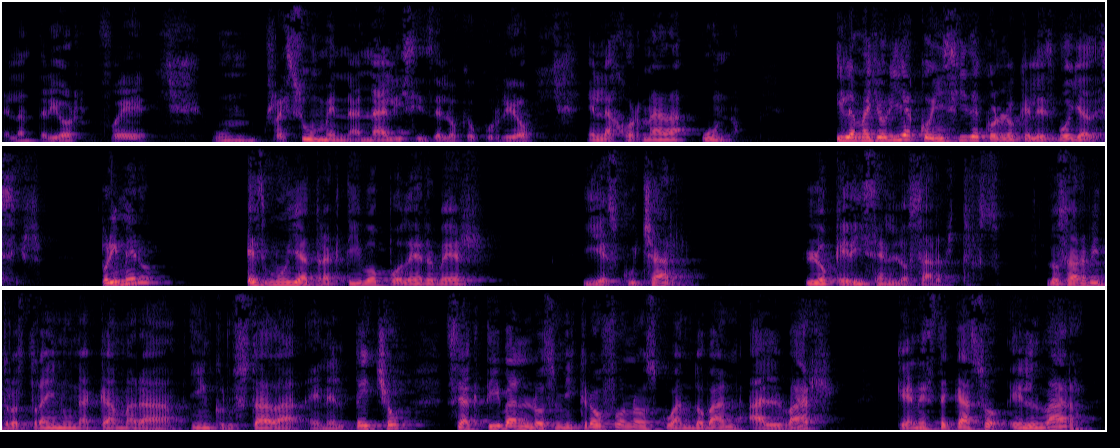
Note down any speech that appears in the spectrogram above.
El anterior fue un resumen, análisis de lo que ocurrió en la jornada 1. Y la mayoría coincide con lo que les voy a decir. Primero, es muy atractivo poder ver y escuchar lo que dicen los árbitros. Los árbitros traen una cámara incrustada en el pecho, se activan los micrófonos cuando van al bar, que en este caso el bar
